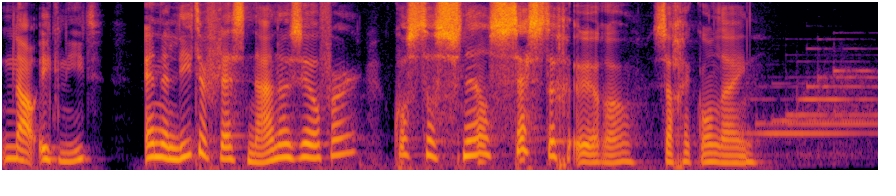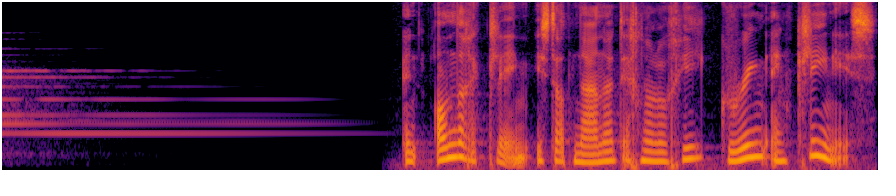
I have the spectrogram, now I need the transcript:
Nou, ik niet. En een liter fles nanozilver kost al snel 60 euro, zag ik online. Een andere claim is dat nanotechnologie green en clean is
